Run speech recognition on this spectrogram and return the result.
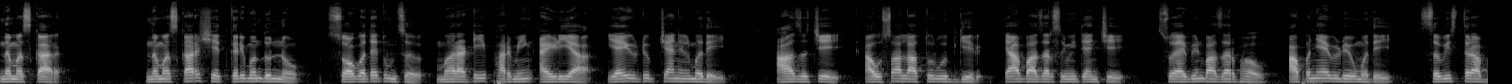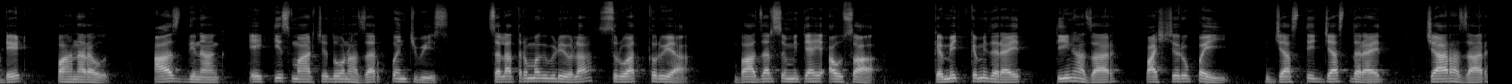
नमस्कार. नमस्कार शेतकरी बंधूंनो स्वागत आहे तुमचं मराठी फार्मिंग आयडिया या यूट्यूब चॅनेलमध्ये. आजचे औसा लातूर उदगीर या बाजार समित्यांचे सोयाबीन बाजारभाव आपण या व्हिडिओमध्ये सविस्तर अपडेट पाहणार आहोत. आज दिनांक एकतीस मार्च दोन हजार पंचवीस. चला तर मग व्हिडिओला सुरुवात करूया. बाजार समिती आहे औसा. कमीत कमी दर आहेत तीन हजार पाचशे रुपये. जास्तीत जास्त दर आहेत चार हजार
